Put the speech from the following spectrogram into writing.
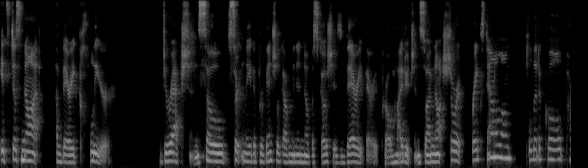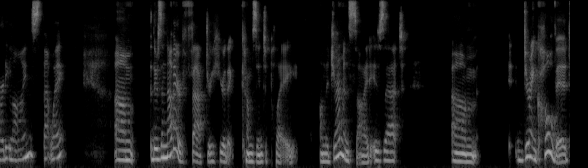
it's just not a very clear direction. So certainly the provincial government in Nova Scotia is very, very pro hydrogen. So I'm not sure it breaks down along political party lines that way. Um, there's another factor here that comes into play on the German side is that um, during COVID,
